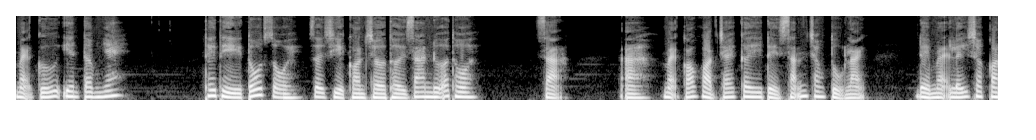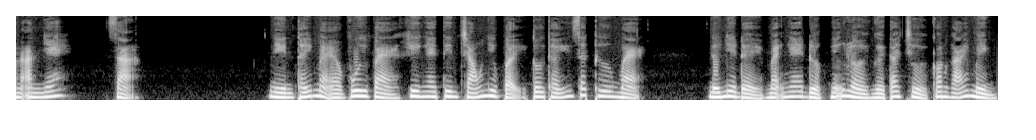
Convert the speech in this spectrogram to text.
Mẹ cứ yên tâm nhé. Thế thì tốt rồi, giờ chỉ còn chờ thời gian nữa thôi. Dạ. À, mẹ có gọt trái cây để sẵn trong tủ lạnh, để mẹ lấy cho con ăn nhé. Dạ. Nhìn thấy mẹ vui vẻ khi nghe tin cháu như vậy tôi thấy rất thương mẹ. Nếu như để mẹ nghe được những lời người ta chửi con gái mình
